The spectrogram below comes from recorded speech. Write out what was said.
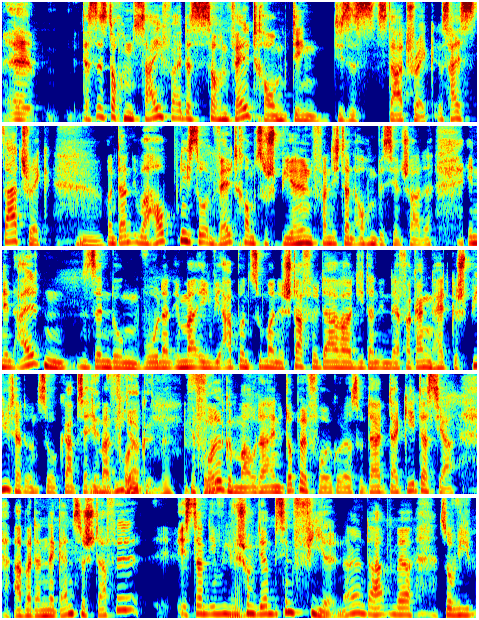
äh, das ist doch ein Sci-Fi, das ist doch ein Weltraum-Ding, dieses Star Trek. Es heißt Star Trek. Mhm. Und dann überhaupt nicht so im Weltraum zu spielen, fand ich dann auch ein bisschen schade. In den alten Sendungen, wo dann immer irgendwie ab und zu mal eine Staffel da war, die dann in der Vergangenheit gespielt hat und so, gab es ja, ja, immer wieder. Folge, ne? Eine, eine Folge. Folge. mal oder eine Doppelfolge oder so. Da, da geht das ja. Aber dann eine ganze Staffel ist dann irgendwie ja. schon wieder ein bisschen viel. Ne? Da hatten wir, so wie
